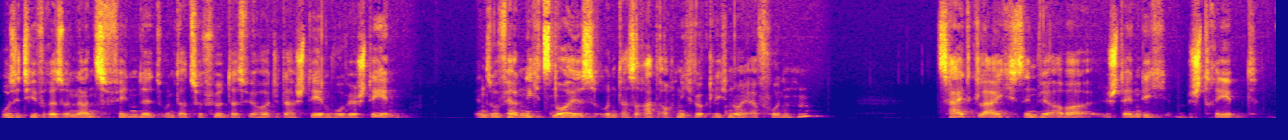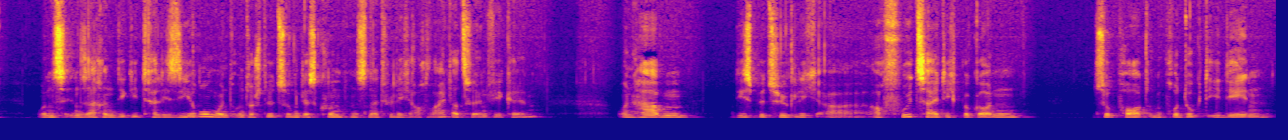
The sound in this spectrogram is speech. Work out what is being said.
positive Resonanz findet und dazu führt, dass wir heute da stehen, wo wir stehen. Insofern nichts Neues und das Rad auch nicht wirklich neu erfunden. Zeitgleich sind wir aber ständig bestrebt, uns in Sachen Digitalisierung und Unterstützung des Kundens natürlich auch weiterzuentwickeln und haben diesbezüglich äh, auch frühzeitig begonnen, Support- und Produktideen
